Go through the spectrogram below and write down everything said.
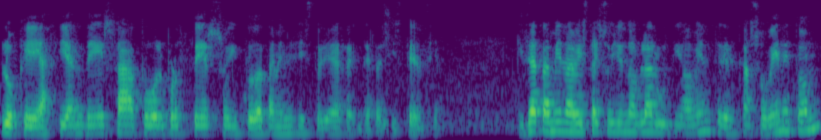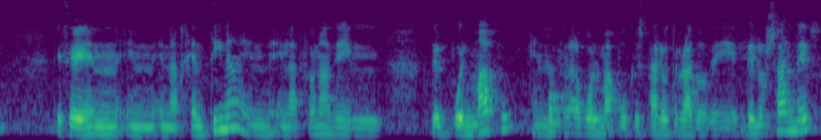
lo que hacían de esa, todo el proceso y toda también esa historia de, resistencia. Quizá también habéis estáis oyendo hablar últimamente del caso Benetton, que es en, en, Argentina, en, la zona del, del Puelmapu, en la zona del Puelmapu que está al otro lado de los Andes,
